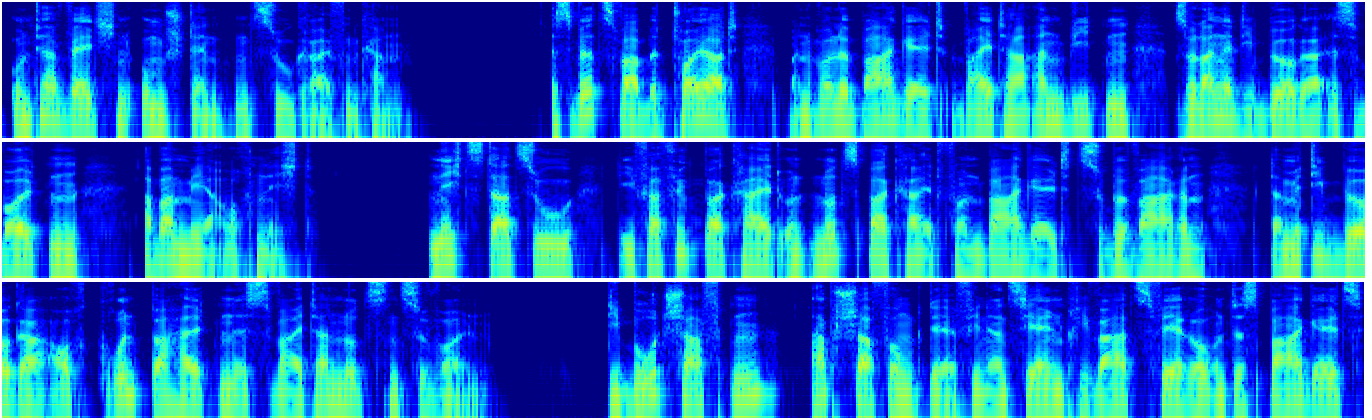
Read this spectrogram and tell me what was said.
unter welchen Umständen zugreifen kann. Es wird zwar beteuert, man wolle Bargeld weiter anbieten, solange die Bürger es wollten, aber mehr auch nicht. Nichts dazu, die Verfügbarkeit und Nutzbarkeit von Bargeld zu bewahren, damit die Bürger auch Grund behalten, es weiter nutzen zu wollen. Die Botschaften, Abschaffung der finanziellen Privatsphäre und des Bargelds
